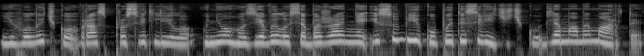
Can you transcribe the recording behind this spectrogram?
Його личко враз просвітліло. У нього з'явилося бажання і собі купити свічечку для мами Марти,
